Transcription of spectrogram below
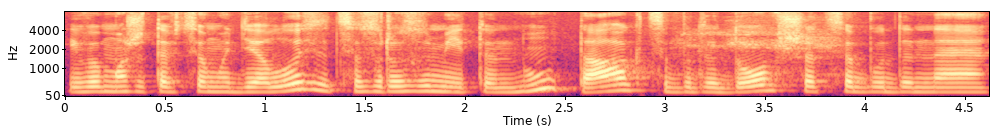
і ви можете в цьому діалозі це зрозуміти. Ну так, це буде довше, це буде не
